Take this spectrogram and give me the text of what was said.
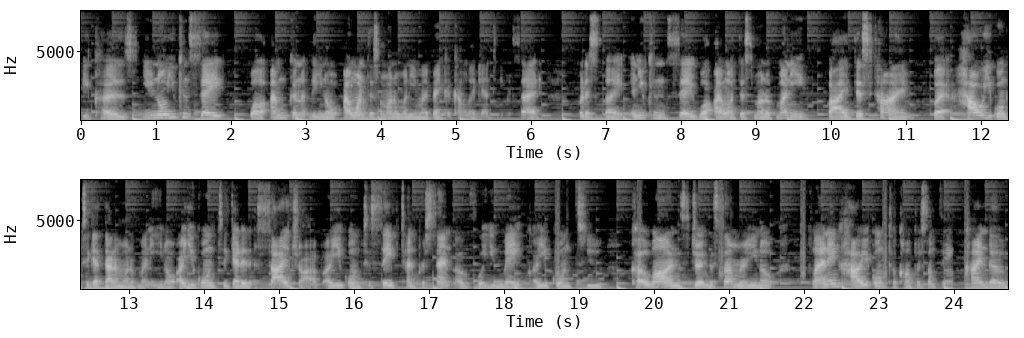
Because you know, you can say, well, I'm gonna, you know, I want this amount of money in my bank account, like Antonika said. But it's like, and you can say, well, I want this amount of money by this time, but how are you going to get that amount of money you know are you going to get a side job are you going to save 10% of what you make are you going to cut lawns during the summer, you know, planning how you're going to accomplish something kind of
